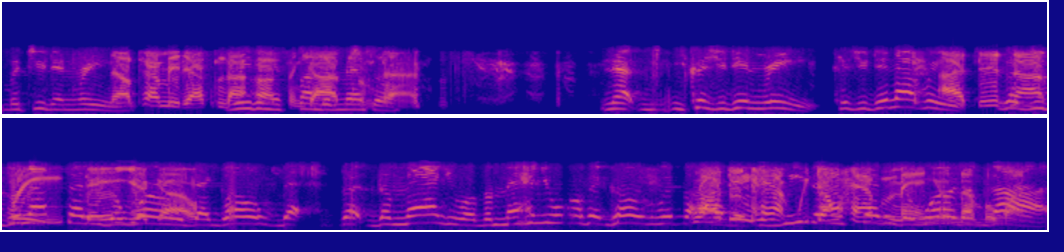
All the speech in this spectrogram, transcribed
But you didn't read. Now tell me that's not Reading us is and God fundamental. sometimes. Now, because you didn't read, because you did not read. I did because not you did read. not study There the word go. that goes that the the manual, the manual that goes with the Well, I didn't have- we, we don't have a study manual, the word number of one. God.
